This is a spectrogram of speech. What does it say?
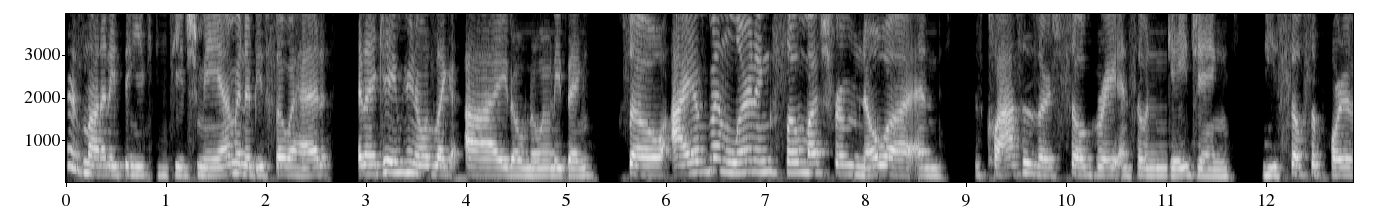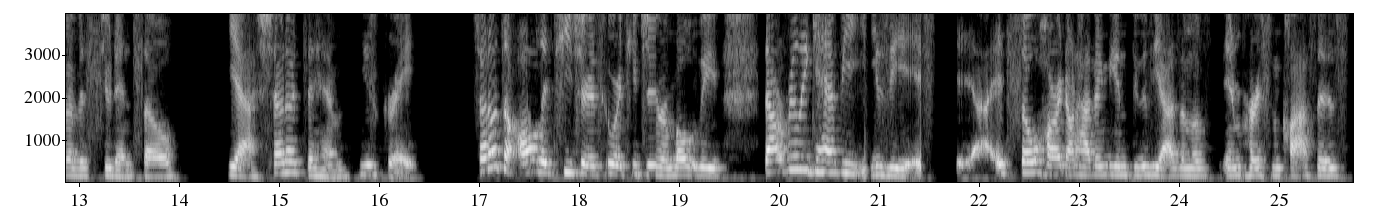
there's not anything you can teach me. I'm going to be so ahead. And I came here and I was like, I don't know anything. So I have been learning so much from Noah and his classes are so great and so engaging. He's so supportive of his students. So yeah, shout out to him. He's great. Shout out to all the teachers who are teaching remotely. That really can't be easy. It's it's so hard not having the enthusiasm of in-person classes.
